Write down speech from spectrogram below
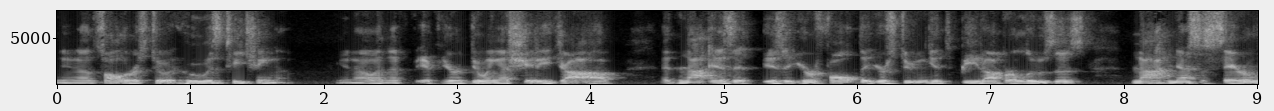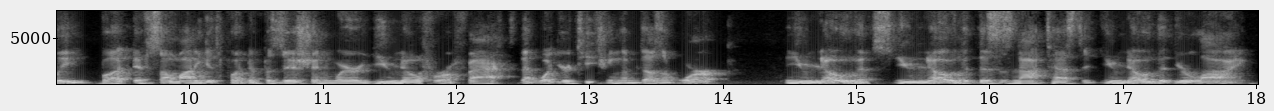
You know, that's all there is to it. Who is teaching them? You know, and if, if you're doing a shitty job, it not is it is it your fault that your student gets beat up or loses? Not necessarily, but if somebody gets put in a position where you know for a fact that what you're teaching them doesn't work, you know this, you know that this is not tested, you know that you're lying,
